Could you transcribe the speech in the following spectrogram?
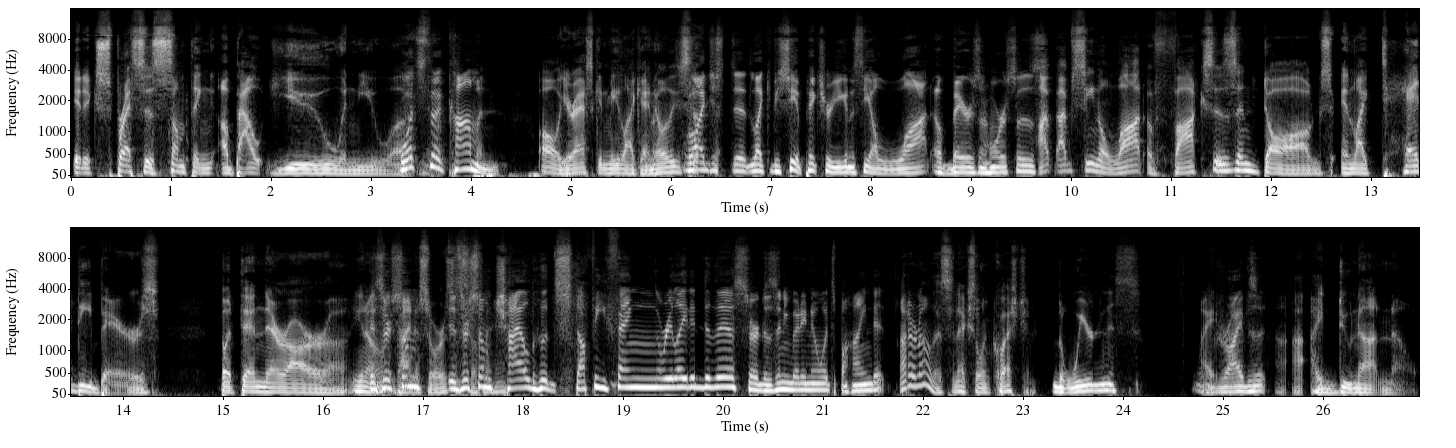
It expresses something about you and you. Uh, What's the common? Oh, you're asking me like I know these. Well, I just uh, like if you see a picture, you're going to see a lot of bears and horses. I've, I've seen a lot of foxes and dogs and like teddy bears, but then there are uh, you know is there some dinosaurs. is and there some like childhood stuffy thing related to this, or does anybody know what's behind it? I don't know. That's an excellent question. The weirdness I- drives it. I, I do not know.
